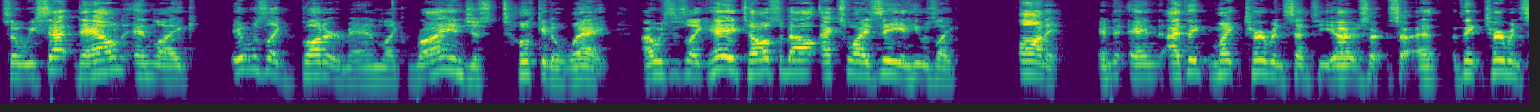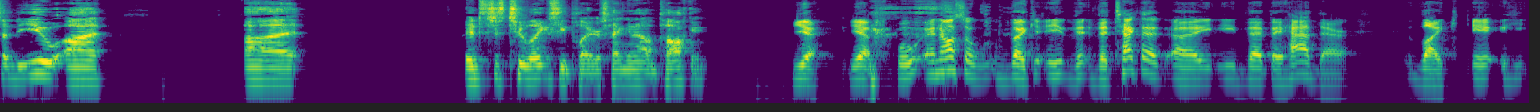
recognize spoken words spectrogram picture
So we sat down and like it was like butter, man. Like Ryan just took it away. I was just like, hey, tell us about XYZ. And he was like, on it. And and I think Mike Turian said to you, uh, sorry, sorry, I think Torben said to you, uh, uh, it's just two legacy players hanging out and talking. Yeah, yeah. Well, and also like the, the tech that uh, that they had there, like it, he,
